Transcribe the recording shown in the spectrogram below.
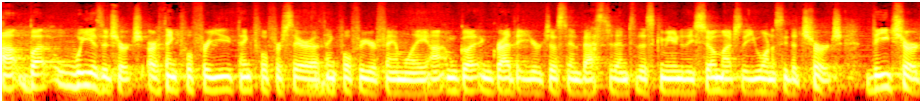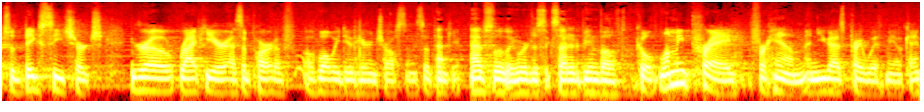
uh, but we as a church are thankful for you, thankful for Sarah, thankful for your family. I'm glad, and glad that you're just invested into this community so much that you want to see the church, the church with Big C Church, grow right here as a part of, of what we do here in Charleston. So, thank you. Absolutely. We're just excited to be involved. Cool. Let me pray for him, and you guys pray with me, okay?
